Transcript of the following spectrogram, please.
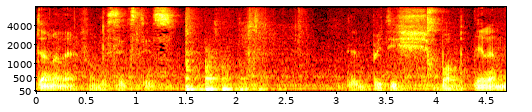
Donovan from the 60s. The British Bob Dylan.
